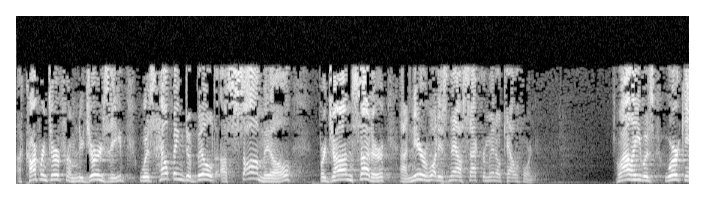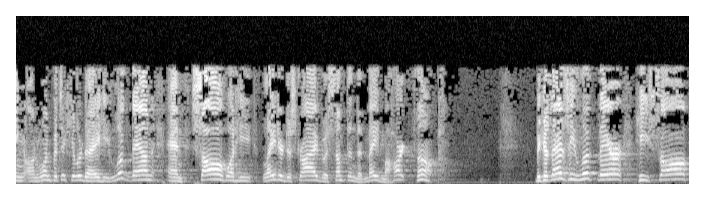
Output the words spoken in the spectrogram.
a carpenter from New Jersey, was helping to build a sawmill for John Sutter uh, near what is now Sacramento, California. While he was working on one particular day, he looked down and saw what he later described was something that made my heart thump. Because as he looked there, he saw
